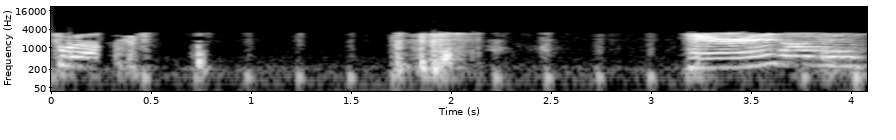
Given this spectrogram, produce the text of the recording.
12. Paris.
